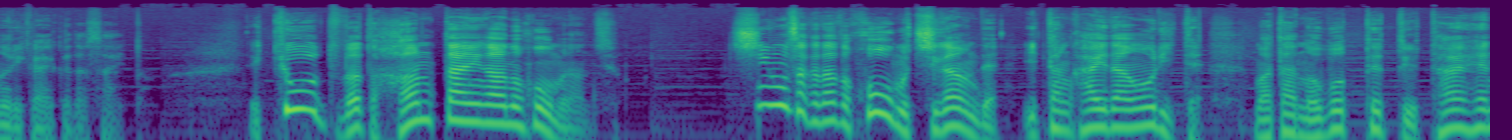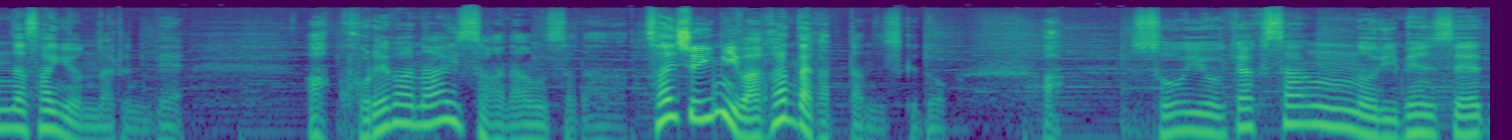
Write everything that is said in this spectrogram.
乗り換えくださいと。京都だと反対側のホームなんですよ。新大阪だとホーム違うんで一旦階段降りてまた登ってっていう大変な作業になるんであこれはナイスアナウンサーだな。最初意味分かんなかったんですけどあそういうお客さんの利便性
